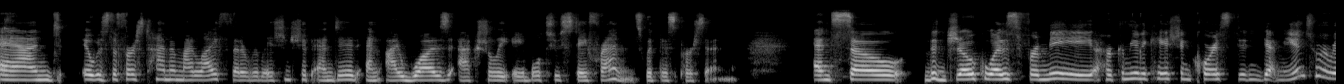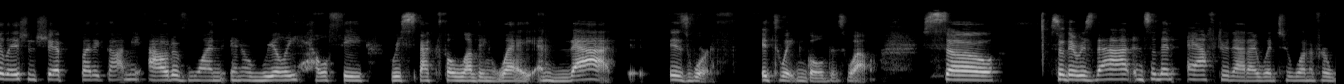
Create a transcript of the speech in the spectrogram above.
and it was the first time in my life that a relationship ended, and I was actually able to stay friends with this person. And so the joke was for me, her communication course didn't get me into a relationship, but it got me out of one in a really healthy, respectful, loving way. And that is worth its weight in gold as well. So, so there was that. And so then after that, I went to one of her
